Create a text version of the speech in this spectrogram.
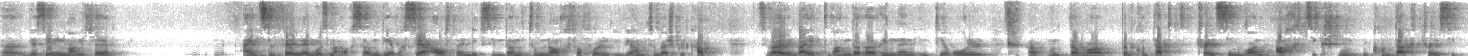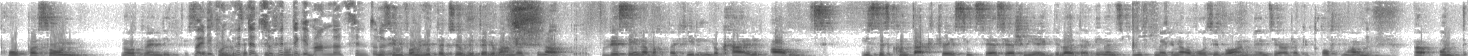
Äh, wir sehen manche Einzelfälle, muss man auch sagen, die einfach sehr aufwendig sind dann zum Nachverfolgen. Wir haben zum Beispiel gehabt zwei Weitwandererinnen in Tirol und da war beim Kontakttracing waren 80 Stunden Kontakttracing pro Person notwendig. Das Weil die von Hütte zu Hütte Stunden, gewandert sind, oder? Die sind von Hütte zu Hütte gewandert, genau. Und wir sehen einfach bei vielen Lokalen abends ist das Kontakttracing sehr, sehr schwierig. Die Leute erinnern sich nicht mehr genau, wo sie waren, wen sie alle getroffen haben. Und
